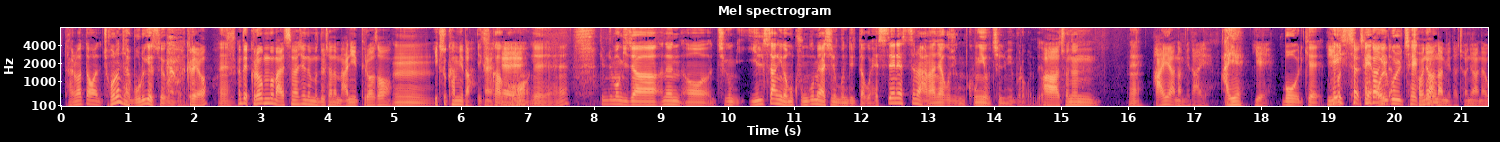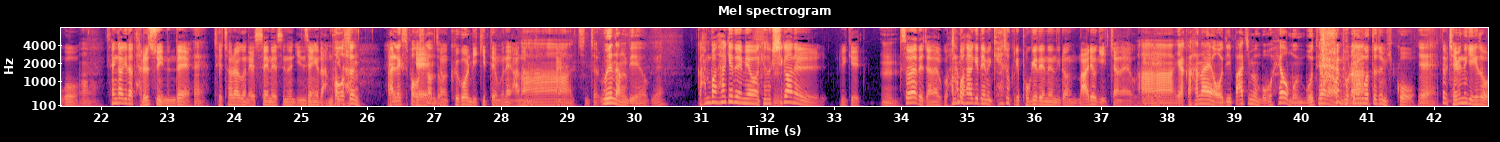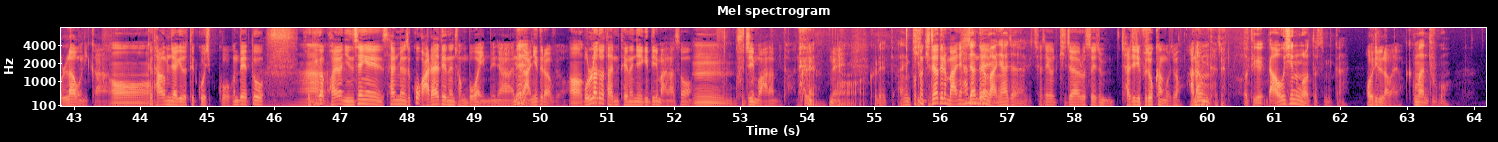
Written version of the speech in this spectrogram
닮았다고 하는데 저는 잘 모르겠어요, 근데. 그래요? 네. 근데 그런 분 말씀하시는 분들 저는 많이 들어서 음. 익숙합니다. 익숙하고 네. 예, 예. 김주mon 기자는 어 지금 일상이 너무 궁금해 하시는 분들 있다고 SNS는 안 하냐고 지금 0257님이 물어보는데요. 아, 저는 네. 아예 안 합니다. 아예. 아예? 예. 뭐 이렇게 페이스 세- 생각이 얼굴 책 전혀 뭐안 합니다. 전혀 안 하고 어. 생각이 다 다를 수 있는데 네. 제 철학은 SNS는 인생의 낭비다. 퍼거슨 알렉스 퍼거슨 예, 감독. 그걸 믿기 때문에 안 합니다. 아, 네. 진짜 왜 낭비예요, 그게? 그러니까 한 번 하게 되면 계속 시간을 이렇게 음. 써야 되잖아요. 그리고 한 번 하게 되면 계속 그렇게 보게 되는 이런 마력이 있잖아요. 그게. 아, 약간 하나에 어디 빠지면 뭐 헤어 못, 못 헤어나오구나. 뭐 그런 것도 좀 있고. 예. 그다음에 재밌는 게 계속 올라오니까. 어. 그 다음 이야기도 듣고 싶고. 근데 또 아. 거기가 과연 인생에 살면서 꼭 알아야 되는 정보가 있느냐는 네. 아니더라고요. 어, 몰라도 다 되는 얘기들이 많아서 음. 굳이 뭐 안 합니다. 그래. 네. 어, 그래. 아니 보통 기, 기자들은 많이 하는데 기자들은 많이 하잖아요. 그렇죠. 제가 기자로서의 좀 자질이 부족한 거죠. 안 합니다. 저는. 어떻게 나오시는 건 어떻습니까? 어딜 나와요? 그만두고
